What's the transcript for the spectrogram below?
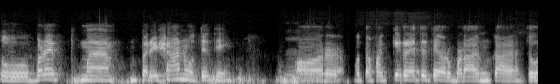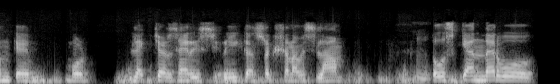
तो बड़े परेशान होते थे हम्म। और मुतफक्र रहते थे और बड़ा उनका जो उनके वो लेक्चर्स हैं रिकंस्ट्रक्शन ऑफ़ इस्लाम तो उसके अंदर वो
